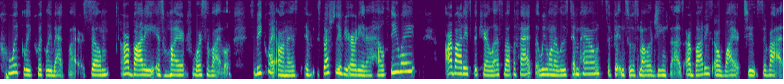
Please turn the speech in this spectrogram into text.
quickly, quickly backfires. So our body is wired for survival. To be quite honest, if, especially if you're already at a healthy weight, our bodies could care less about the fact that we want to lose 10 pounds to fit into a smaller jean size. Our bodies are wired to survive.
